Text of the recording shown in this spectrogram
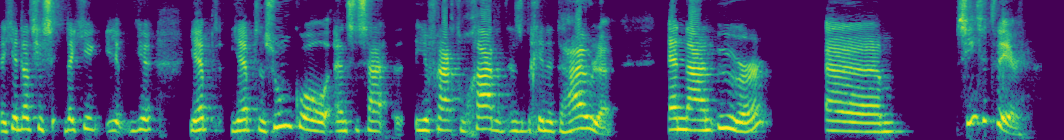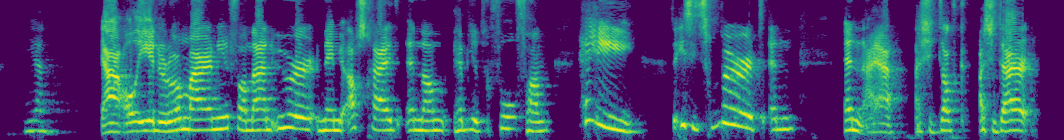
Weet je, dat je, dat je, je, je, je, hebt, je hebt een Zoom-call en ze, je vraagt hoe gaat het en ze beginnen te huilen. En na een uur ehm, zien ze het weer. ja. Ja, al eerder hoor, maar in ieder geval na een uur neem je afscheid en dan heb je het gevoel van, hey, er is iets gebeurd. En, en nou ja, als je, dat, als, je daar,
